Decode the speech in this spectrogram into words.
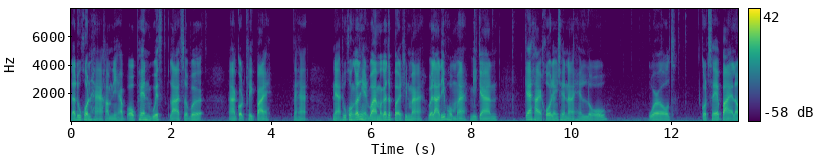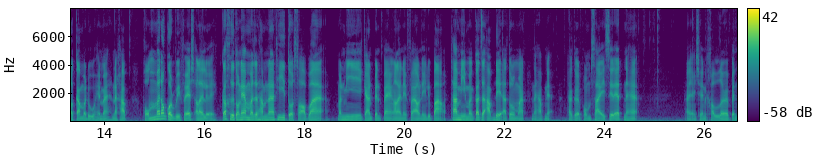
แล้วทุกคนหาคำนี้ครับ open with live server อ่ากดคลิกไปนะฮะเนี่ยทุกคนก็จะเห็นว่ามันก็จะเปิดขึ้นมา เวลาที่ผมอะมีการแก้ไขโค้ดอย่างเช่นนะ hello world กดเซฟไปแล้วกลับมาดูเห็นไหมนะครับ ผมไม่ต้องกด refresh อะไรเลย ก็คือตรงเนี้ยมันจะทำหน้าที่ตรวจสอบว่ามันมีการเปลี่ยนแปลงอะไรในไฟล์นี้หรือเปล่า ถ้ามีมันก็จะอัปเดตอัตโนมัตินะครับเนี่ยถ้าเกิดผมใส่ css นะฮะอ่าอย่างเช่น color เป็น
